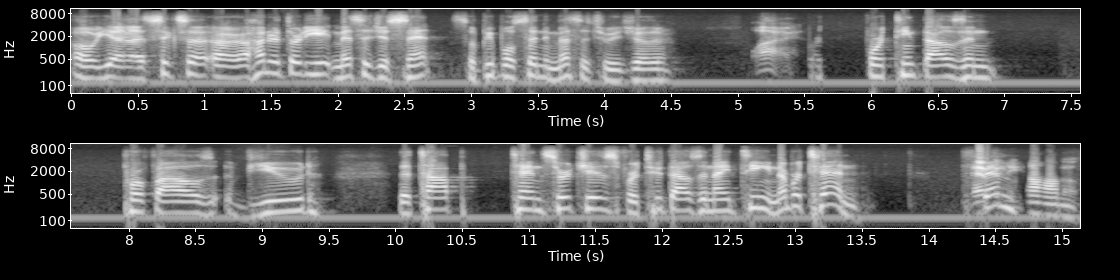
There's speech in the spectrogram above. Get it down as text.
Oh yeah, six uh, uh, 138 messages sent. So people sending message to each other. Why? 14,000 profiles viewed. The top 10 searches for 2019. Number 10, femdom.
